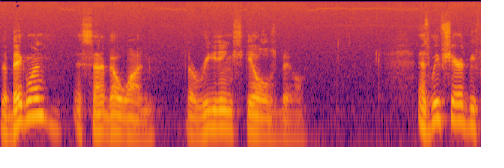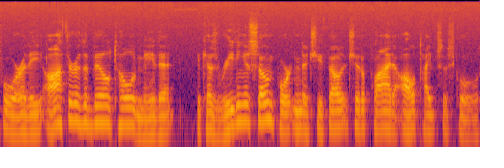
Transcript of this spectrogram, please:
The big one is Senate Bill 1, the Reading Skills Bill. As we've shared before, the author of the bill told me that because reading is so important that she felt it should apply to all types of schools.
